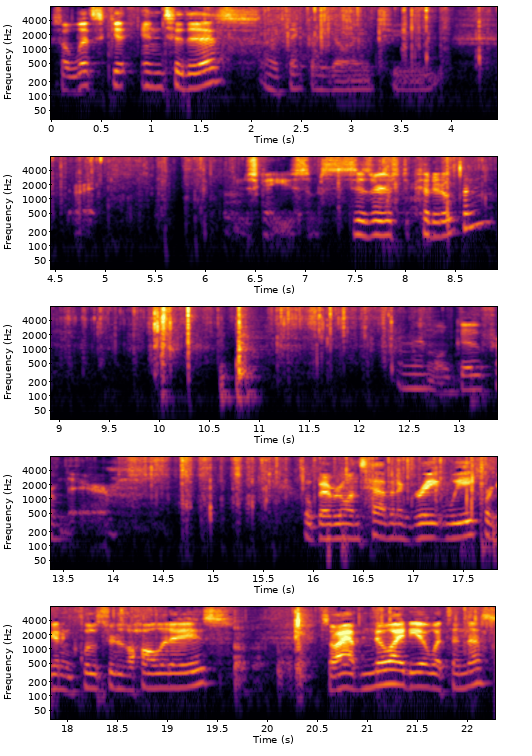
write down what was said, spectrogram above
So let's get into this. I think I'm going to, all right. I'm just gonna use some scissors to cut it open. And then we'll go from there. Hope everyone's having a great week. We're getting closer to the holidays. So I have no idea what's in this,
